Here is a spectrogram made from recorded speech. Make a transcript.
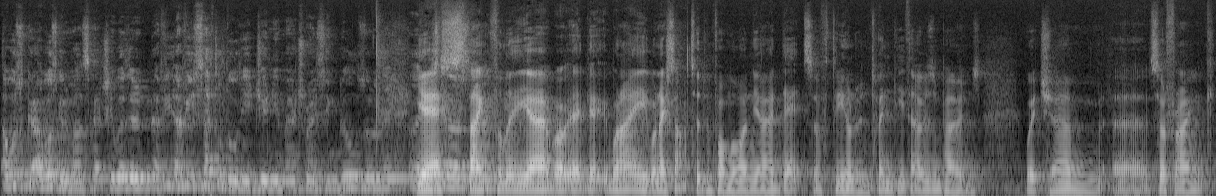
I was, I was going to ask actually whether have you, have you settled all your junior motor racing bills or they, yes thankfully yeah. Well, when I when I started in Formula One yeah I had debts of three hundred and twenty thousand pounds which um, uh, Sir Frank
